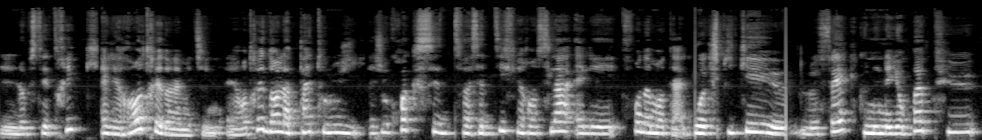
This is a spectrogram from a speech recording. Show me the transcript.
l'obstétrique, elle est rentrée dans la médecine. Elle est rentrée dans la pathologie. Et je crois que cette différence-là, elle est fondamentale pour expliquer euh, le fait que nous n'ayons pas pu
